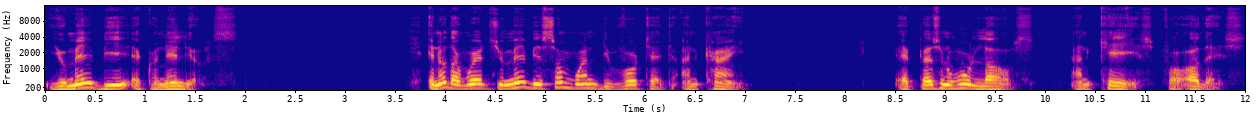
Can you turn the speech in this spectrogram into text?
You may be a Cornelius. In other words, you may be someone devoted and kind, a person who loves and cares for others.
